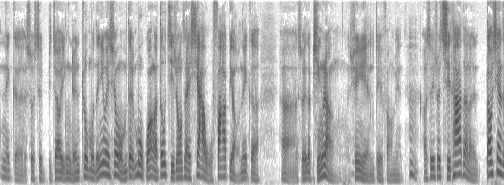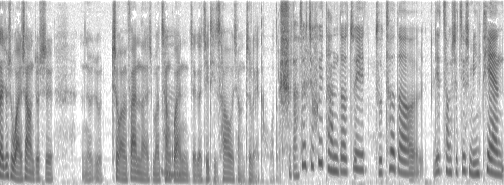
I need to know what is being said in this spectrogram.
那个说是比较引人注目的，因为像我们的目光啊，都集中在下午发表那个呃所谓的平壤宣言这方面，嗯啊，所以说其他的呢，到现在就是晚上就是那就吃晚饭呢，什么参观这个集体操像之类的活动。是的，这次会谈的最独特的一场是就是明天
